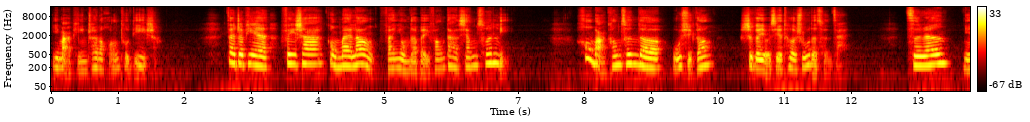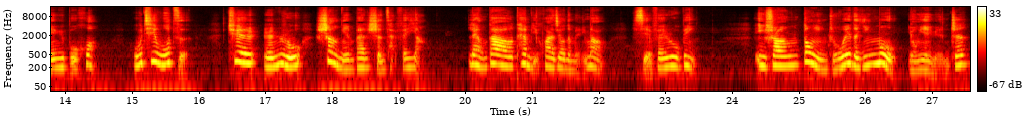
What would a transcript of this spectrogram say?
一马平川的黄土地上。在这片飞沙共麦浪翻涌的北方大乡村里，后马康村的吴许刚是个有些特殊的存在。此人年逾不惑，无妻无子，却仍如少年般神采飞扬。两道炭笔画就的眉毛斜飞入鬓，一双动影逐微的樱目永远圆睁，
